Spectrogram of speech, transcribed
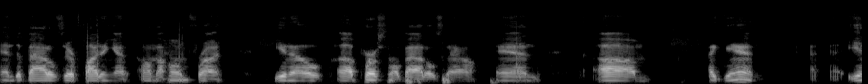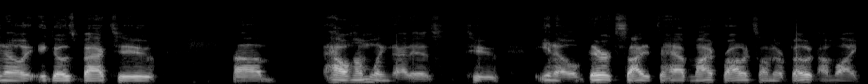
and the battles they're fighting at on the home front you know uh, personal battles now and um again you know it, goes back to um how humbling that is to you know they're excited to have my products on their boat. I'm like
